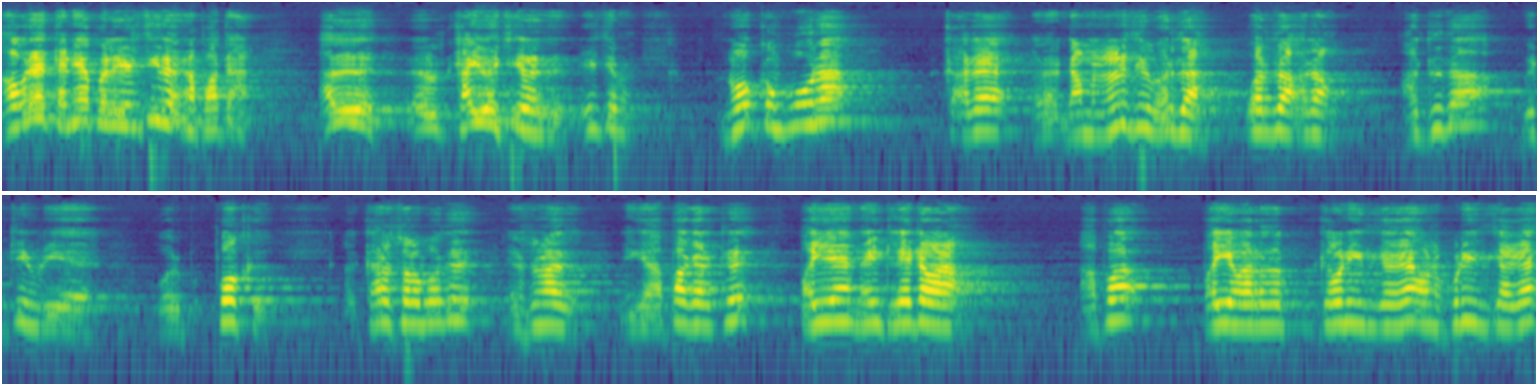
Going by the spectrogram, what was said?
அவரே தனியாக பள்ளி இடிச்சுக்கிறார் நான் பார்த்தேன். அது கை வச்சுக்கிறாரு. இடிச்சிடும் நோக்கம் பூரா கதை அதை நம்ம நினச்சி வருதா? வருதா? அதான். அதுதான் வெற்றியினுடைய ஒரு போக்கு. கதை சொல்லும்போது என்ன சொன்னார்? நீங்கள் அப்பா கரெக்டு பையன் நைட் லேட்டாக வரான். அப்போ பையன் வர்றதை கவனிக்கிறதுக்காக அவனை பிடிக்கிறதுக்காக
